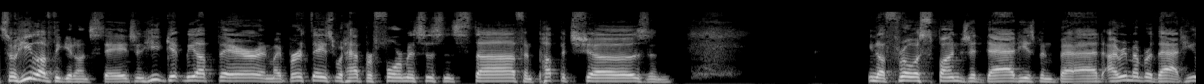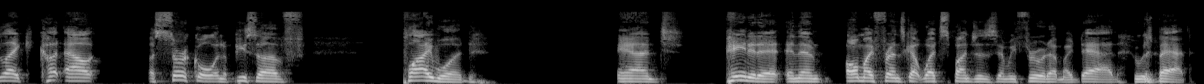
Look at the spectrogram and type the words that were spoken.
So he loved to get on stage, and he'd get me up there. And my birthdays would have performances and stuff, and puppet shows, and you know, throw a sponge at dad. He's been bad. I remember that. He like cut out a circle in a piece of plywood and painted it. And then all my friends got wet sponges and we threw it at my dad, who was bad.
